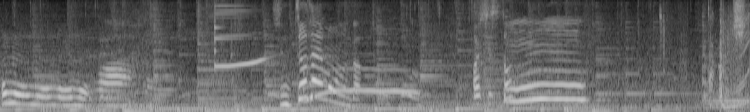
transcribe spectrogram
어머 어머 어머 어머. 와. 진짜 잘 먹는다. 맛있어? 음. 닭꼬치.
